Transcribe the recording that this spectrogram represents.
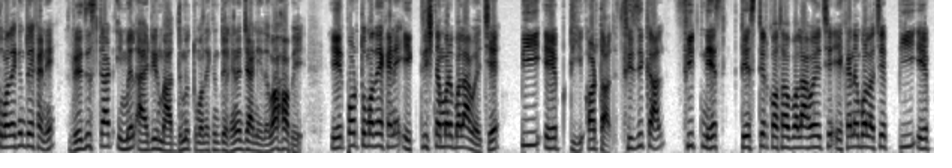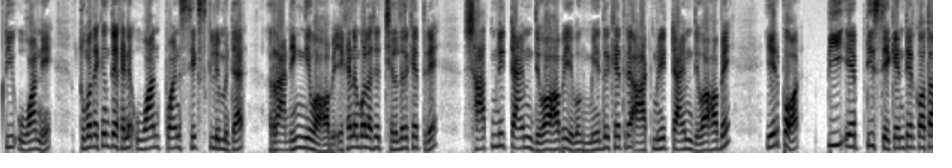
তোমাদের কিন্তু এখানে রেজিস্টার্ড ইমেল আইডির মাধ্যমে তোমাদের কিন্তু এখানে জানিয়ে দেওয়া হবে। এরপর তোমাদের এখানে একত্রিশ নম্বর বলা হয়েছে পিএফটি অর্থাৎ ফিজিক্যাল ফিটনেস টেস্টের কথা বলা হয়েছে। এখানে বলা আছে পিএফটি ওয়ানে তোমাদের কিন্তু এখানে one point six kilometre running নেওয়া হবে। এখানে বলা আছে ছেলেদের ক্ষেত্রে সাত মিনিট টাইম দেওয়া হবে এবং মেয়েদের ক্ষেত্রে আট মিনিট টাইম দেওয়া হবে। এরপর পিএফটি সেকেন্ডের কথা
